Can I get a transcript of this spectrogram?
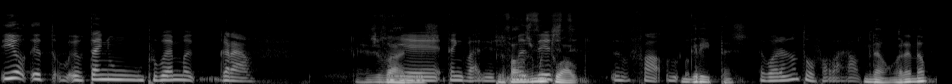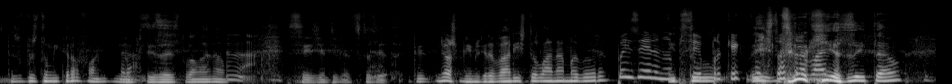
E eu, eu, eu tenho um problema grave. Tens que vários. é- tenho vários. Tu falas mas muito este, alto. falo- Gritas. agora não estou a falar alto. Não, agora não. Tu pus o microfone. Não Pronto. precisas de falar alto. Não. Se a gente tivesse de fazer. Nós podíamos gravar isto lá na Amadora. Pois era, não percebo tu, porque é que deste trabalho. ias então.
